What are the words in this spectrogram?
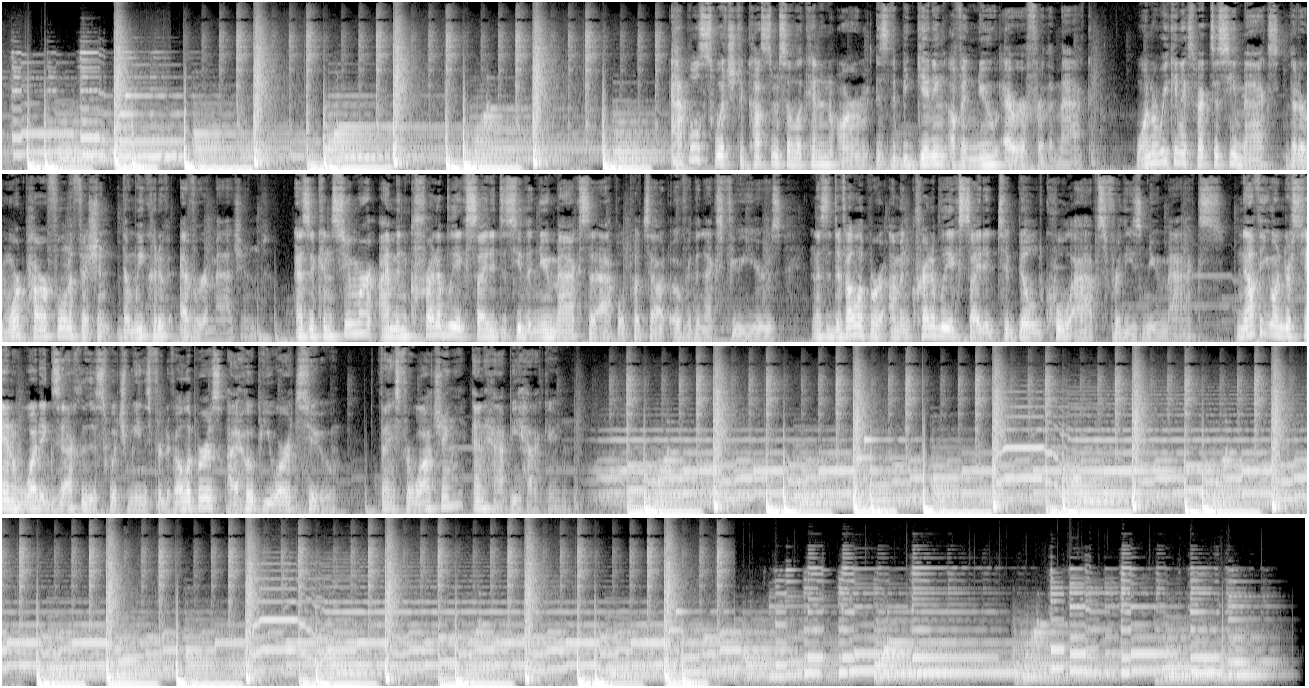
Apple's switch to custom silicon and ARM is the beginning of a new era for the Mac, one where we can expect to see Macs that are more powerful and efficient than we could have ever imagined. As a consumer, I'm incredibly excited to see the new Macs that Apple puts out over the next few years, and as a developer, I'm incredibly excited to build cool apps for these new Macs. Now that you understand what exactly the Switch means for developers, I hope you are too. Thanks for watching, and happy hacking.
